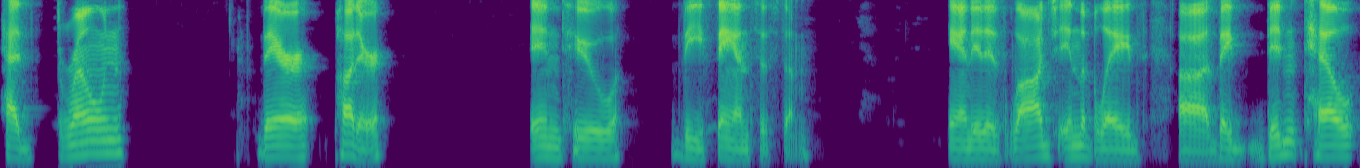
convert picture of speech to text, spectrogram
had thrown their putter into the fan system. And it is lodged in the blades. Uh, they didn't tell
